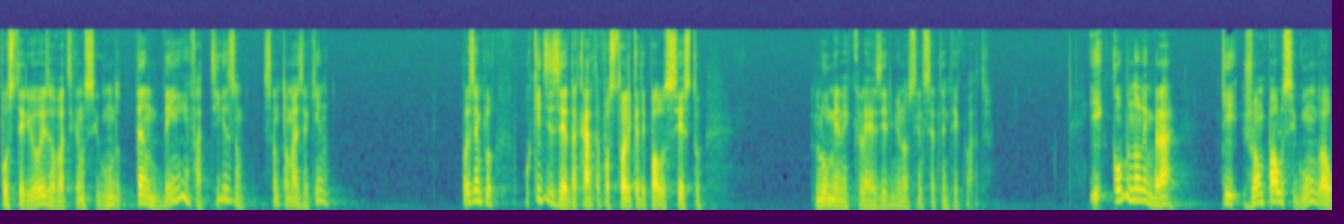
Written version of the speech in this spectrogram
posteriores ao Vaticano II também enfatizam Santo Tomás de Aquino? Por exemplo, o que dizer da carta apostólica de Paulo VI, Lumen Ecclesia, de 1974? E como não lembrar que João Paulo II, ao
